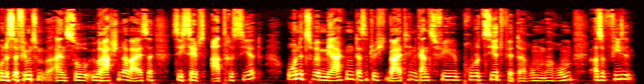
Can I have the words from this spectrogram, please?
und dass der Film zum einen so überraschenderweise sich selbst adressiert ohne zu bemerken, dass natürlich weiterhin ganz viel produziert wird darum herum. Also viel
